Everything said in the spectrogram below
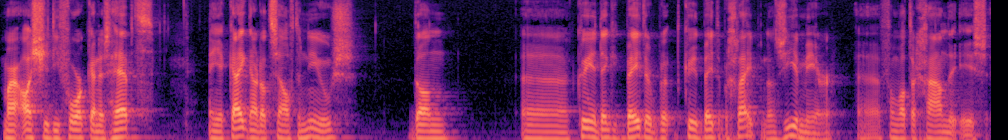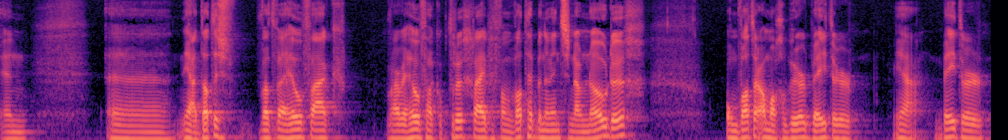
Maar als je die voorkennis hebt en je kijkt naar datzelfde nieuws, dan kun je denk ik beter, kun je het beter begrijpen. Dan zie je meer van wat er gaande is. En ja, dat is wat wij heel vaak, waar we heel vaak op teruggrijpen van wat hebben de mensen nou nodig om wat er allemaal gebeurt beter, ja, beter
